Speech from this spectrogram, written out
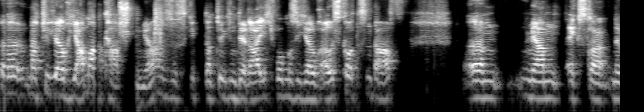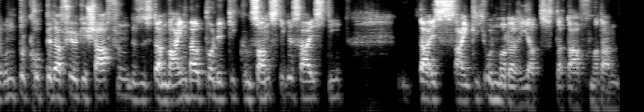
Äh, natürlich auch Jammerkasten. Ja? Also es gibt natürlich einen Bereich, wo man sich auch auskotzen darf. Ähm, wir haben extra eine Untergruppe dafür geschaffen. Das ist dann Weinbaupolitik und sonstiges heißt die. Da ist eigentlich unmoderiert. Da darf man dann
